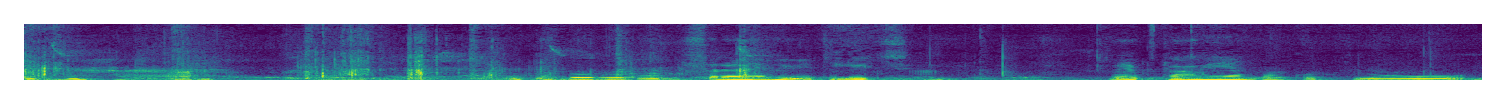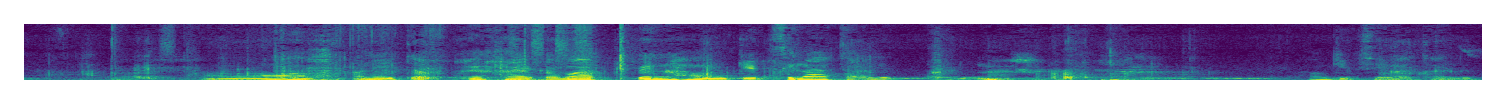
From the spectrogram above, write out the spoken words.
นะคะแสดงให้เห็นอิทธิฤทธิ์แบบกลางที่ยังปรากฏอยู่อ๋อ อันนี้จะคล้ายๆกับว่าเป็นห้องเก็บศิลาจารึกนะคะ ห้ององเก็บศิลาจารึก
